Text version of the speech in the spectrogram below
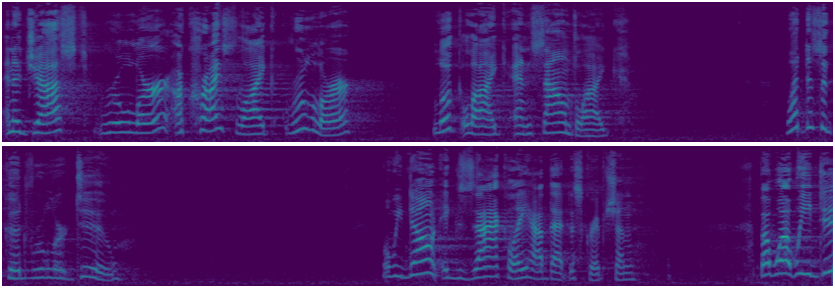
and a just ruler, a Christ like ruler, look like and sound like? What does a good ruler do? Well, we don't exactly have that description. But what we do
